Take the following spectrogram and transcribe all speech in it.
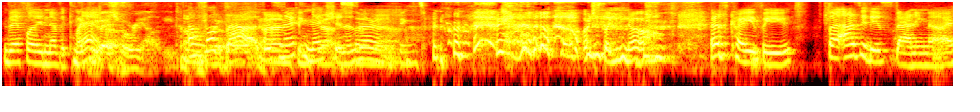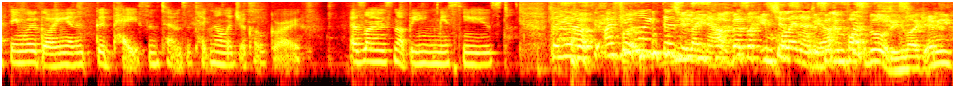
And therefore, they never Like connect. virtual reality. Oh, fuck that. There's no connection, is so there? many things. Or just like, no. That's crazy. But as it is standing now, I think we're going at a good pace in terms of technological growth. As long as it's not being misused. But yeah, I feel like there's Too late now. That's like It's too late impossible. now, It's an impossibility. Like any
